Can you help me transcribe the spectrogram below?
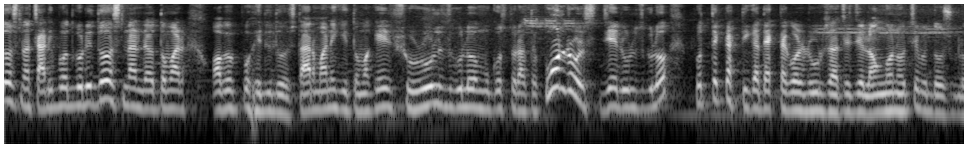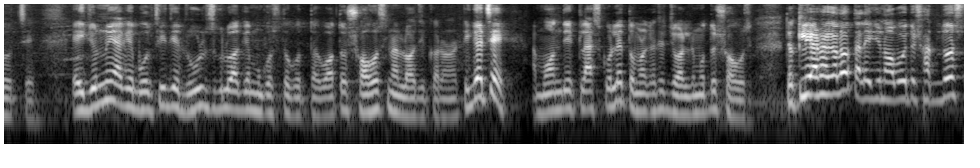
দোষ, না চারিপদগড়ি দোষ, না তোমার অব্যাপ্য হেতু দোষ। তার মানে কি তোমাকে রুলসগুলো মুখস্থ রাখতে কোন রুলস? যে রুলসগুলো প্রত্যেকটা টিকাতে একটা করে রুলস আছে, যে লঙ্ঘন হচ্ছে বা দোষগুলো হচ্ছে। এই জন্যই আগে বলছি যে রুলসগুলো আগে মুখস্থ করতে হবে। অত সহজ না লজিক করানো, ঠিক আছে? মন দিয়ে ক্লাস করলে তোমার কাছে জলের মতো সহজ। তো ক্লিয়ার হয়ে গেল? তাহলে এই জন্য অবৈধ সাধ্য দোষ।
